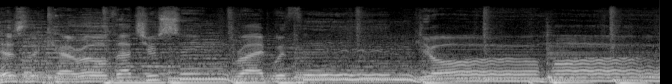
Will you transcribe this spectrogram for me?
is the carol that you sing right within your heart.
